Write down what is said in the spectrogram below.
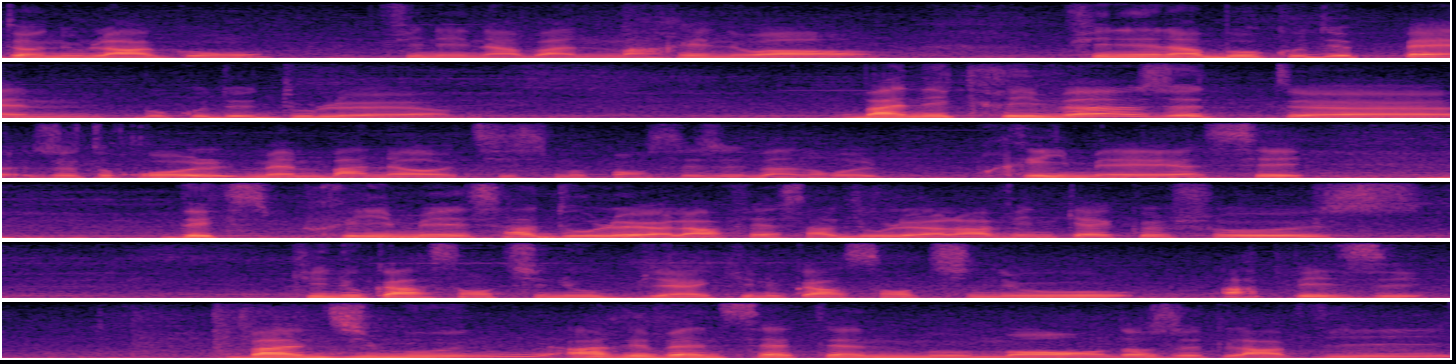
dans nos lagons, fini une ban marée noire, fini a beaucoup de peine, beaucoup de douleur. Ban écrivain, ce rôle, même ban artiste, je pense, c'est un rôle primaire, c'est d'exprimer sa douleur là, faire sa douleur là, vient quelque chose qui nous a senti nous bien, qui nous a senti nous apaisés. Dimoun arrive à un certain moment dans la vie,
